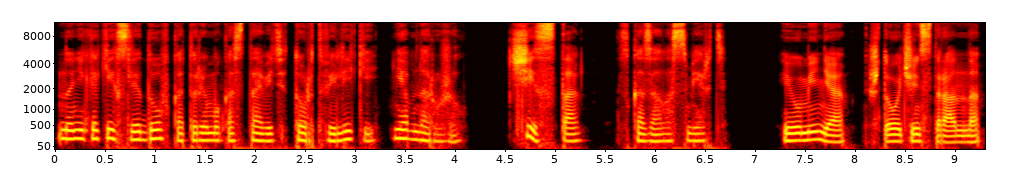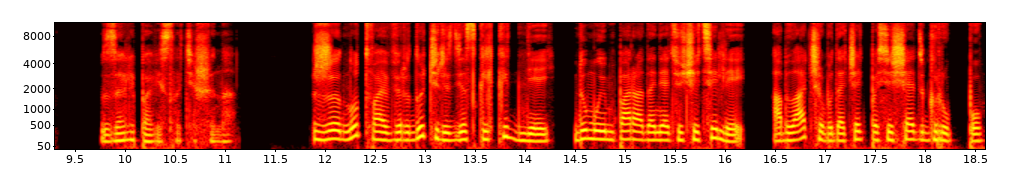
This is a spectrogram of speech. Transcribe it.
но никаких следов, которые мог оставить торт Великий, не обнаружил. «Чисто», — сказала смерть. «И у меня, что очень странно». В зале повисла тишина. «Жену твою верну через несколько дней. Думаю, им пора донять учителей, а младшему начать посещать группу».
